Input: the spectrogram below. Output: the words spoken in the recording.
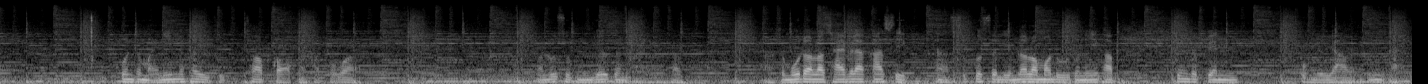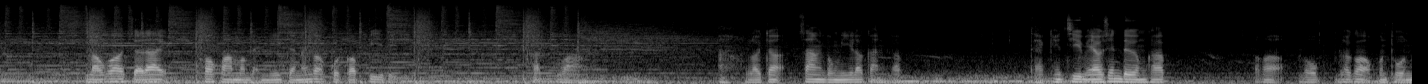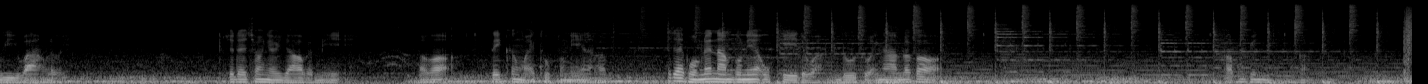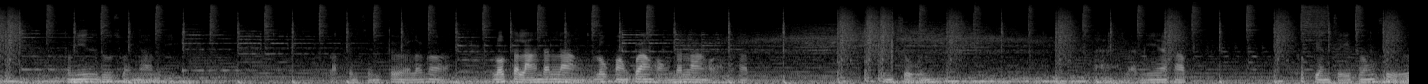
คนสมัยนี้ไม่ค่อยชอบกรอกนะครับ เพราะว่า มันรู้สึกมันเยอะเกินไปนะครับสมมุติเราใช้เวลาคลาสสิกซุปเปอร์สลิมแล้วเรามาดูตัวนี้ครับ ซึ่งจะเป็นปุ่มยาวๆแบบนี้อะเราก็จะได้ข้อความมาแบบนี้ จากนั้นก็กด Copy ไปอีกคัดวาง เราจะสร้างตรงนี้แล้วกันครับ แท็ก HTML เช่นเดิมครับ แล้วก็ลบ แล้วก็ Ctrl V วางเลย ก็จะได้ช่องยาวๆแบบนี้ แล้วก็ติ๊กเครื่องหมายถูกตรงนี้นะครับ ถ้าใช่ผมแนะนำตรงนี้โอเคดีกว่า ดูสวยงามแล้วก็ปรับให้เป็นหนึ่งนะครับ ตรงนี้จะดูสวยงามดีปรับเป็นเซนเตอร์ แล้วก็ลบตารางด้านล่าง ลบความกว้างของด้านล่างออกนะครับ เป็นศูนย์ นี้นะครับ ก็เปลี่ยนสีตัวหนังสือ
